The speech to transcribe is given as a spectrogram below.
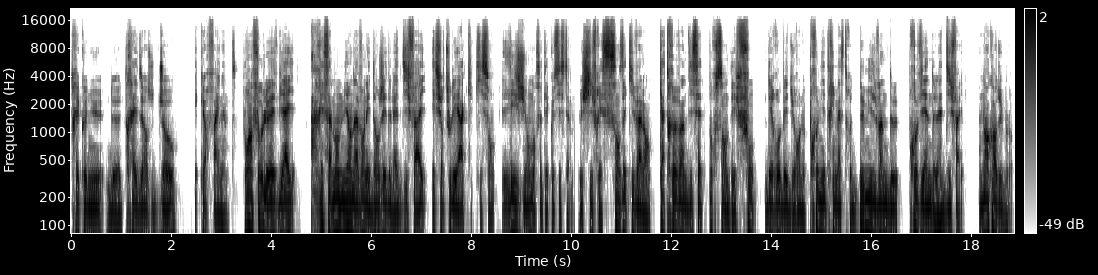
très connus de Traders Joe et Curve Finance. Pour info, le FBI a récemment mis en avant les dangers de la DeFi et surtout les hacks qui sont légion dans cet écosystème. Le chiffre est sans équivalent. 97% des fonds dérobés durant le premier trimestre 2022 proviennent de la DeFi. On a encore du boulot.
